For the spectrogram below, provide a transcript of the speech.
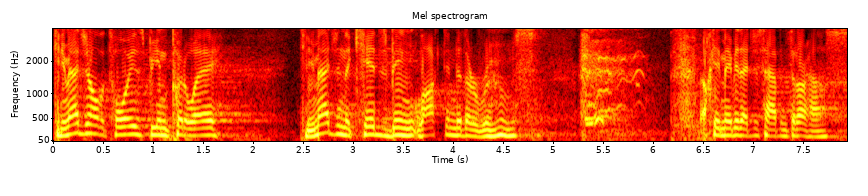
Can you imagine all the toys being put away? Can you imagine the kids being locked into their rooms? okay, maybe that just happens at our house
